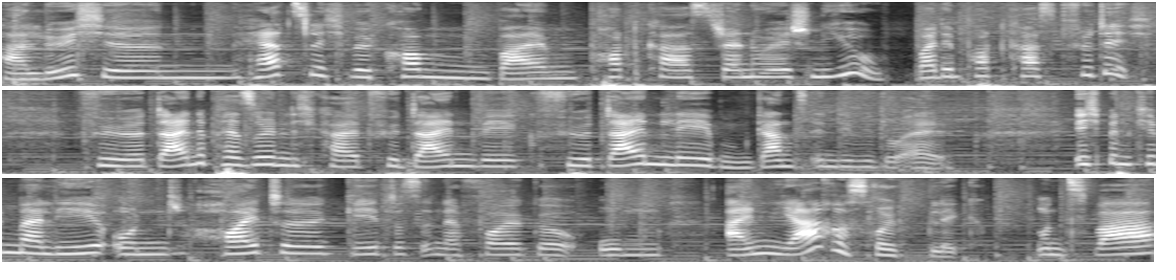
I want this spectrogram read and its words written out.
Hallöchen, herzlich willkommen beim Podcast Generation You, bei dem Podcast für dich, für deine Persönlichkeit, für deinen Weg, für dein Leben ganz individuell. Ich bin Kimberly und heute geht es in der Folge um einen Jahresrückblick. Und zwar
